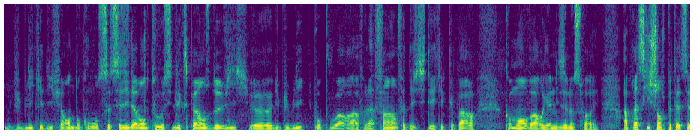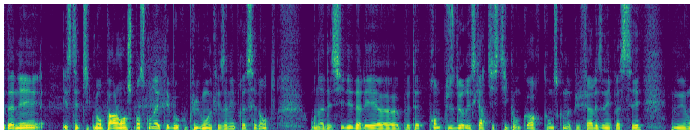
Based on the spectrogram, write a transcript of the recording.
du public est différente. Donc on se saisit d'avant tout aussi de l'expérience de vie euh, du public pour pouvoir à la fin en fait décider quelque part comment on va organiser nos soirées. Après ce qui change peut-être cette année, esthétiquement parlant, je pense qu'on a été beaucoup plus loin que les années précédentes. On a décidé d'aller euh, peut-être prendre plus de risques artistiques encore que ce qu'on a pu faire les années passées. Et on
